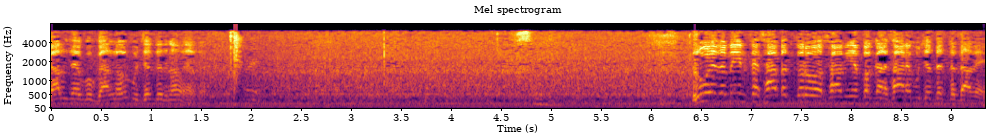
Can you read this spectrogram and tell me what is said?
گل دے کوئی گل ہو مجدد نہ ہوا روئے زمین سے ثابت کرو اسامی پکا سارے مجدد دعوے۔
